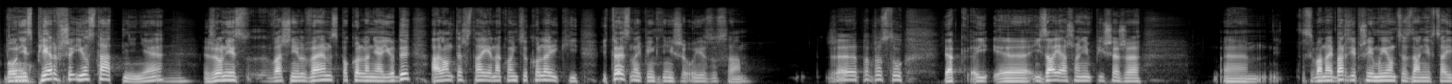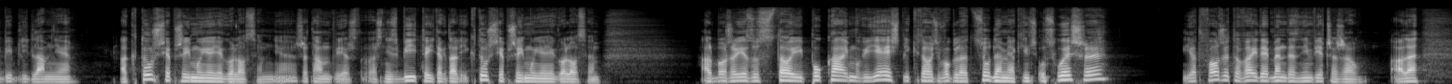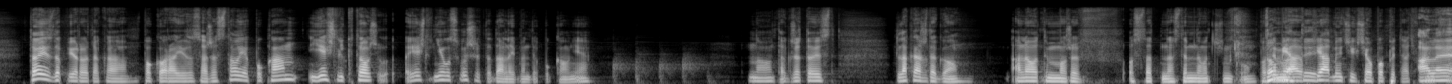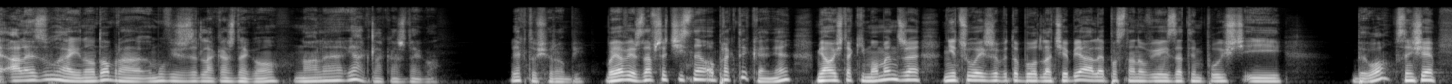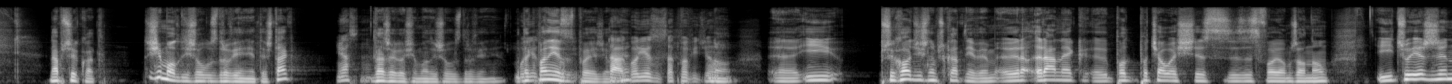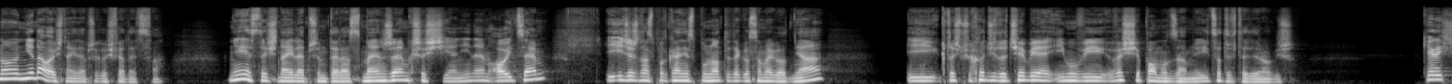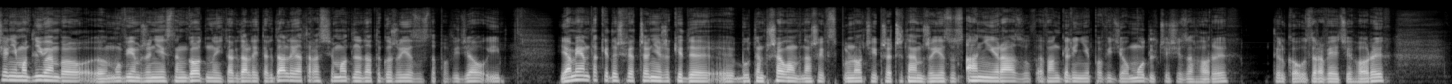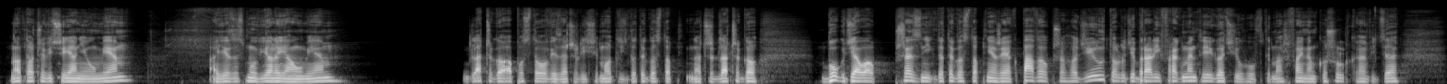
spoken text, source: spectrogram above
Bo on jest pierwszy i ostatni, nie? Że on jest właśnie lwem z pokolenia Judy, ale on też staje na końcu kolejki. I to jest najpiękniejsze u Jezusa. Że po prostu, jak e, Izajasz o nim pisze, że to jest chyba najbardziej przejmujące zdanie w całej Biblii dla mnie. A któż się przejmuje jego losem, nie? Że tam, wiesz, właśnie zbity i tak dalej. I któż się przejmuje jego losem? Albo, że Jezus stoi, puka i mówi, jeśli ktoś w ogóle cudem jakimś usłyszy i otworzy, to wejdę i będę z nim wieczerzał. Ale to jest dopiero taka pokora Jezusa, że stoję, pukam i jeśli ktoś, jeśli nie usłyszy, to dalej będę pukał, nie? No, także to jest dla każdego, ale o tym może w ostatnim, następnym odcinku. Potem Dobra, ja, ty- ja bym ci chciał popytać. Ale, ale słuchaj, no dobra, mówisz, że dla każdego, no ale jak dla każdego? Jak to się robi? Bo ja wiesz, zawsze cisnę o praktykę, nie? Miałeś taki moment, że nie czułeś, żeby to było dla ciebie, ale postanowiłeś za tym pójść i było? W sensie, na przykład, ty się modlisz o uzdrowienie też, tak? Jasne. Dlaczego się modlisz o uzdrowienie? Bo Bo tak Jezus Pan Jezus powie- powiedział, Tak, nie? bo Jezus tak powiedział. No. Y, I przychodzisz na przykład, nie wiem, ra- ranek, y, po, pociąłeś się z, ze swoją żoną i czujesz, że no nie dałeś najlepszego świadectwa. Nie jesteś najlepszym teraz mężem, chrześcijaninem, ojcem i idziesz na spotkanie wspólnoty tego samego dnia i ktoś przychodzi do ciebie i mówi, weź się pomóc za mnie i co ty wtedy robisz? Kiedyś się nie modliłem, bo e, mówiłem, że nie jestem godny i tak dalej, i tak dalej, a teraz się modlę, dlatego że Jezus to powiedział. I ja miałem takie doświadczenie, że kiedy e, był ten przełom w naszej wspólnocie i przeczytałem, że Jezus ani razu w Ewangelii nie powiedział módlcie się za chorych, tylko uzdrawiajcie chorych, no to oczywiście ja nie umiem, a Jezus mówi, ale ja umiem. Dlaczego apostołowie zaczęli się modlić do tego stopnia, znaczy dlaczego Bóg działał przez nich do tego stopnia, że jak Paweł przechodził, to ludzie brali fragmenty jego ciuchów. Ty masz fajną koszulkę, widzę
